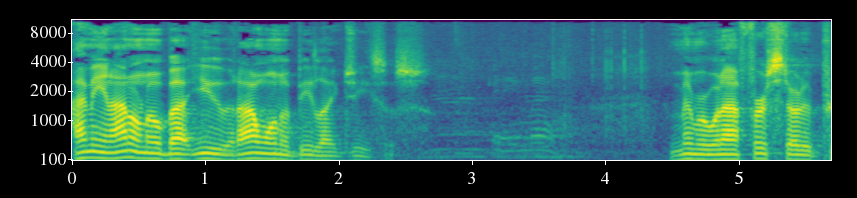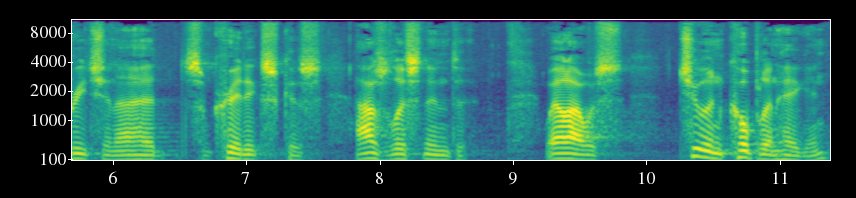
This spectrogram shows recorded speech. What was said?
I mean, I don't know about you, but I want to be like Jesus. Remember when I first started preaching, I had some critics because I was listening to, well, I was chewing Copenhagen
